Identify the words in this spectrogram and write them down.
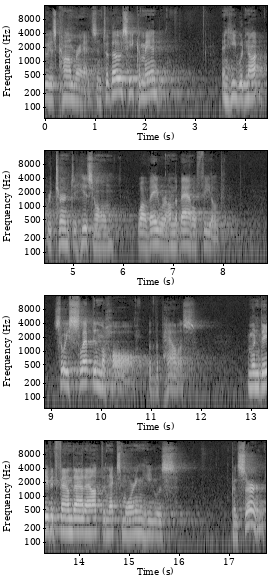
to his comrades and to those he commanded. And he would not return to his home while they were on the battlefield. So he slept in the hall of the palace. And when David found that out the next morning, he was concerned.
